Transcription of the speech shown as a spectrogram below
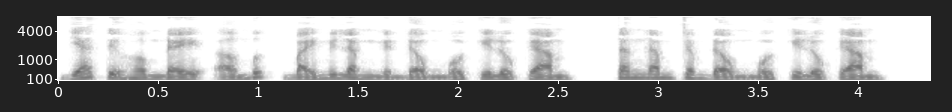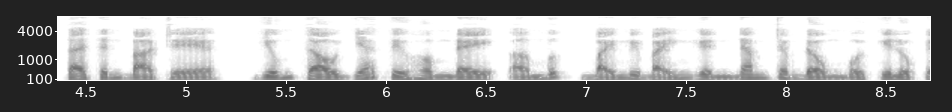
giá tiêu hôm nay ở mức 75.000 đồng mỗi kg, tăng 500 đồng mỗi kg. Tại tỉnh Bà Rịa, Vũng Tàu giá tiêu hôm nay ở mức 77.500 đồng mỗi kg.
